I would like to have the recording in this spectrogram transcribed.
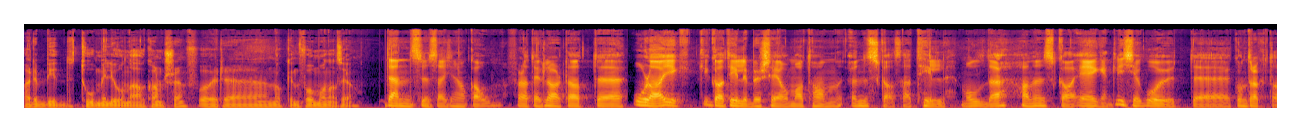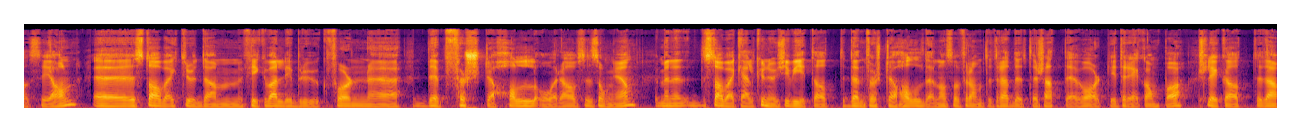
har bydd to millioner kanskje for noen få måneder siden? Den syns jeg ikke noe om. For det er klart at eh, Ola gikk, ga tidlig beskjed om at han ønska seg til Molde. Han ønska egentlig ikke å gå ut uh, kontrakta si, han. Uh, Stabæk trodde de fikk veldig bruk for eh, det første halvåret av sesongen. Men Stabæk helt kunne jo ikke vite at den første halvdelen, altså fram til 30.6., varte i tre kamper. Slik at de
